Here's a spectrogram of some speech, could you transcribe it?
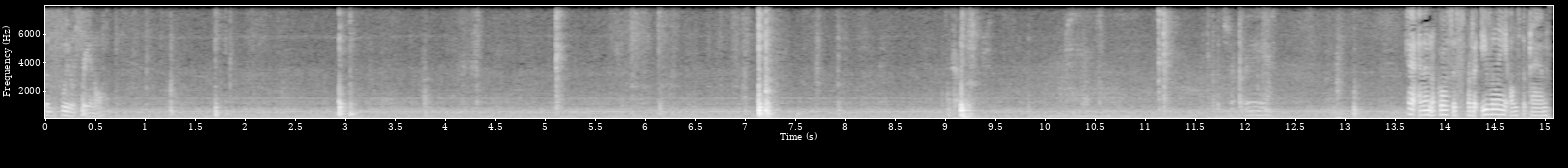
so it's free and all. And then of course just spread it evenly onto the pan.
